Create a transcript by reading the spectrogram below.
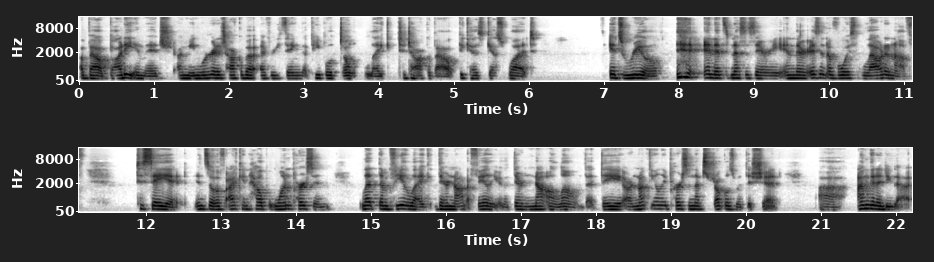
about body image. I mean, we're going to talk about everything that people don't like to talk about because guess what? It's real and it's necessary, and there isn't a voice loud enough to say it. And so if I can help one person, let them feel like they're not a failure, that they're not alone, that they are not the only person that struggles with this shit. uh, I'm going to do that.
